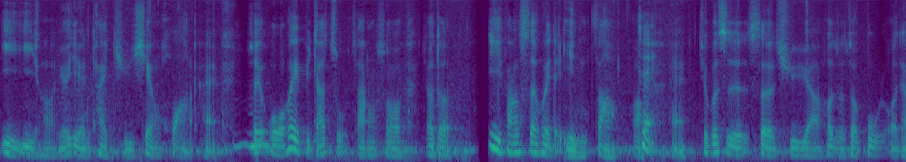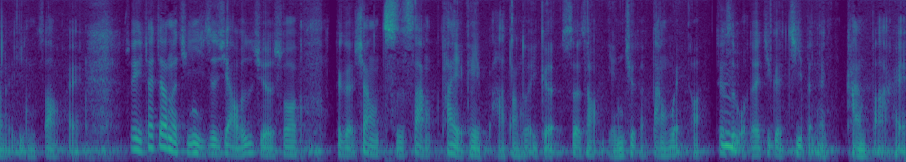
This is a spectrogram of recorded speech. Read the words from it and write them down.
意义哈，有一点太局限化了，哎，所以我会比较主张说叫做地方社会的营造，对，哎，就不是社区啊，或者说部落这样的营造，哎，所以在这样的情形之下，我是觉得说这个像慈善，它也可以把它当做一个社造研究的单位啊，这是我的这个基本的看法，哎，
